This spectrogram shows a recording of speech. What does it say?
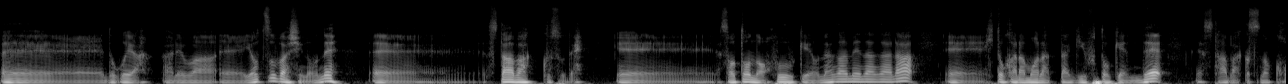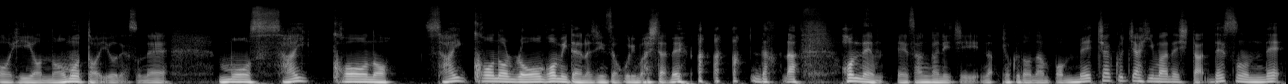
えー、どこや、あれは、えー、四つ橋のね、えー、スターバックスで、えー、外の風景を眺めながら、えー、人からもらったギフト券で、スターバックスのコーヒーを飲むというですね、もう最高の、最高の老後みたいな人生を送りましたね。だから、本年、えー、三が日、極道南方、めちゃくちゃ暇でした。ですんで、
